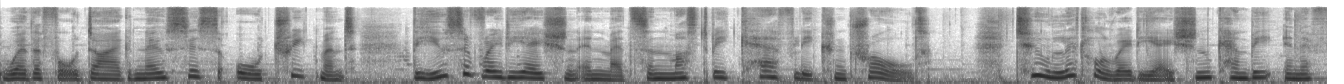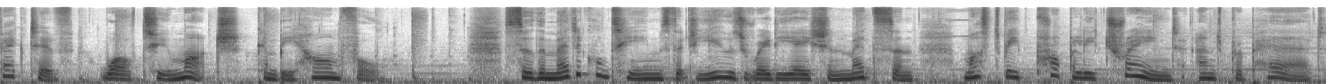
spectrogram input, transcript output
Whether for diagnosis or treatment, the use of radiation in medicine must be carefully controlled. Too little radiation can be ineffective, while too much can be harmful so the medical teams that use radiation medicine must be properly trained and prepared.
